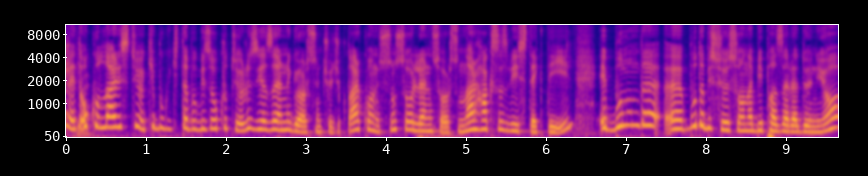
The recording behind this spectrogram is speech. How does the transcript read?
Evet gibi. okullar istiyor ki bu kitabı biz okutuyoruz yazarını görsün çocuklar konuşsun sorularını sorsunlar haksız bir istek değil. E, bunun da e, bu da bir süre sonra bir pazara dönüyor.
